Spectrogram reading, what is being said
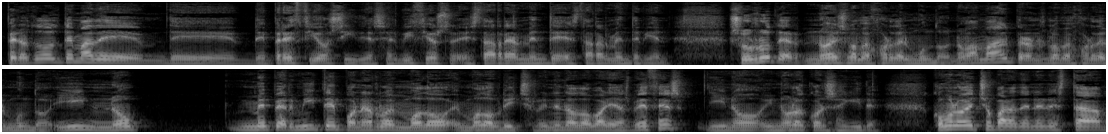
Pero todo el tema de, de, precios y de servicios está realmente, está realmente bien. Su router no es lo mejor del mundo, no va mal, pero no es lo mejor del mundo y no me permite ponerlo en modo, en modo bridge. Lo he intentado varias veces y no, y no lo he conseguido. ¿Cómo lo he hecho para tener esta,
